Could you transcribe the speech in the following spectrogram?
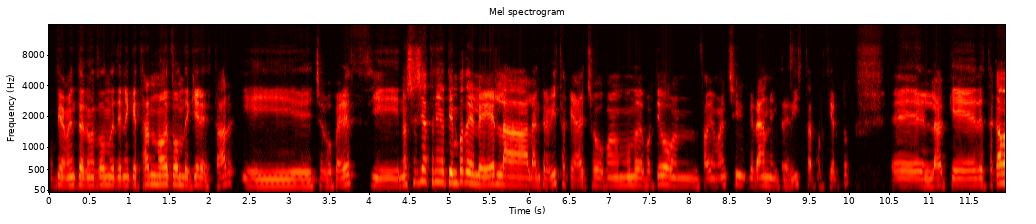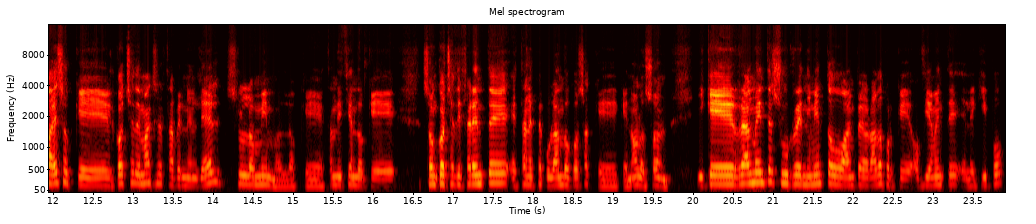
obviamente no es donde tiene que estar, no es donde quiere estar. Y Checo Pérez, si, no sé si has tenido tiempo de leer la, entrevista que ha hecho con el Mundo Deportivo con Fabio Manchi, gran entrevista, por cierto, eh, en la que destacaba eso, que el coche de Max Verstappen y el de él son los mismos. Los que están diciendo que son coches diferentes están especulando cosas que, no lo son. Y que realmente su rendimiento ha empeorado porque obviamente el equipo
